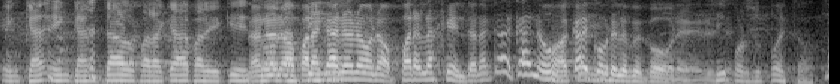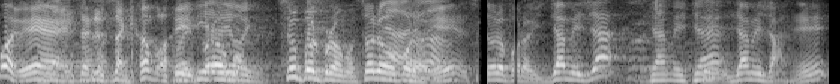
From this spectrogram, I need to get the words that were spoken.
En- enca- encantado para acá, para que quede No, no, no, para acá no, no, no, para la gente. Acá, acá no, acá Sí. cobre lo que cobre. Sí, por supuesto. Muy bien, se lo sacamos el día promo. de hoy. Super promo, solo Claro, por hoy. ¿eh? Solo por hoy. Llame ya. Llame ya. Sí, llame ya, ¿eh?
